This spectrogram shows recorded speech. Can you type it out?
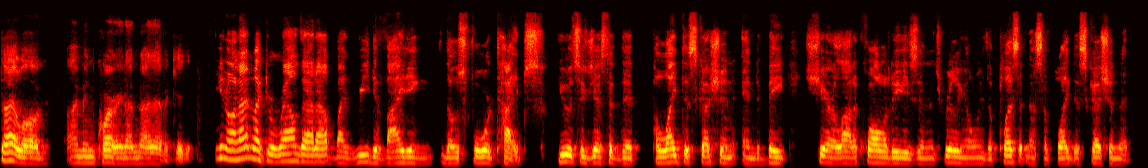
dialogue, I'm inquiring, I'm not advocating. You know, and I'd like to round that out by redividing those four types. You had suggested that polite discussion and debate share a lot of qualities, and it's really only the pleasantness of polite discussion that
